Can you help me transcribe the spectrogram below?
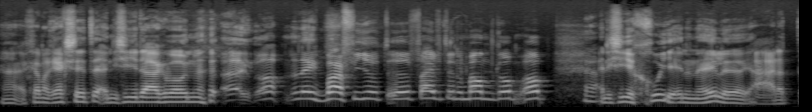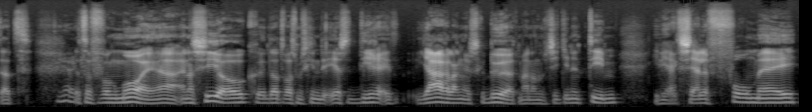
ja, ik ga maar rechts zitten en die zie je daar gewoon, op, links, bar 4, eh, 25 man, kom, op. Ja. En die zie je groeien in een hele, ja, dat, dat, dat vond ik mooi, ja. En dan zie je ook, dat was misschien de eerste direct, jarenlang is het gebeurd, maar dan zit je in een team, je werkt zelf vol mee.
